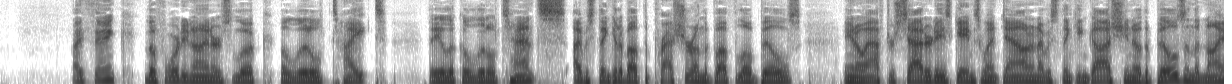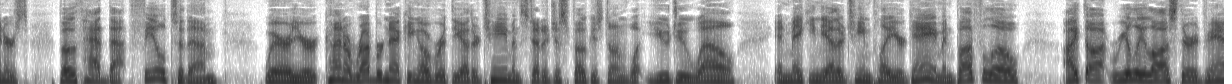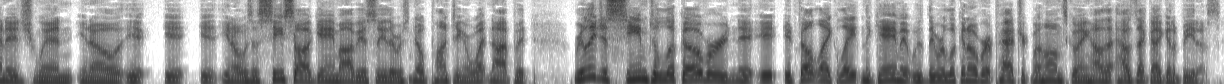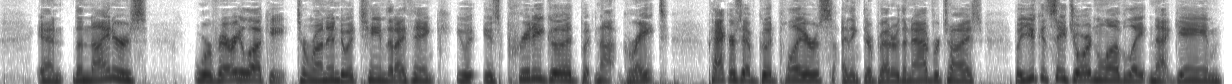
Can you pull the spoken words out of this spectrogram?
I think the 49ers look a little tight. They look a little tense. I was thinking about the pressure on the Buffalo Bills, you know, after Saturday's games went down, and I was thinking, gosh, you know, the Bills and the Niners both had that feel to them where you're kind of rubbernecking over at the other team instead of just focused on what you do well and making the other team play your game. And Buffalo, I thought really lost their advantage when you know it it, it you know it was a seesaw game. Obviously, there was no punting or whatnot, but really just seemed to look over and it, it, it felt like late in the game it was they were looking over at Patrick Mahomes, going, "How that, how's that guy going to beat us?" And the Niners were very lucky to run into a team that I think is pretty good but not great. Packers have good players. I think they're better than advertised. But you could see Jordan Love late in that game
